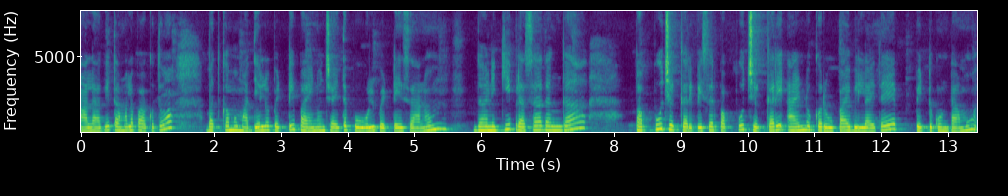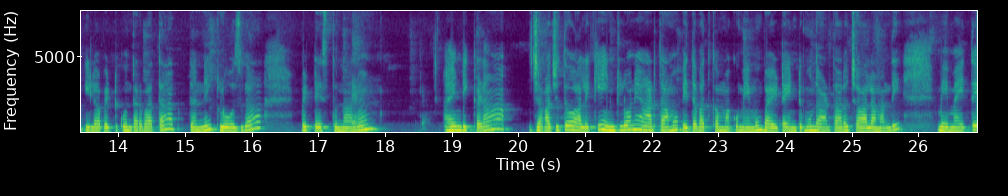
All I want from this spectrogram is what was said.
అలాగే తమలపాకుతో బతుకమ్మ మధ్యలో పెట్టి పైనుంచి అయితే పువ్వులు పెట్టేశాను. దానికి ప్రసాదంగా పప్పు చక్కెర పెసరపప్పు చక్కెర అండ్ ఒక రూపాయి బిల్ అయితే పెట్టుకుంటాము. ఇలా పెట్టుకున్న తర్వాత దాన్ని క్లోజ్గా పెట్టేస్తున్నాను. అండ్ ఇక్కడ జాజుతో అలికి ఇంట్లోనే ఆడతాము. పెద్ద బతుకమ్మకు మేము బయట ఇంటి ముందు ఆడతారు చాలామంది. మేమైతే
